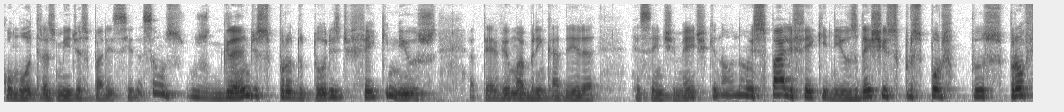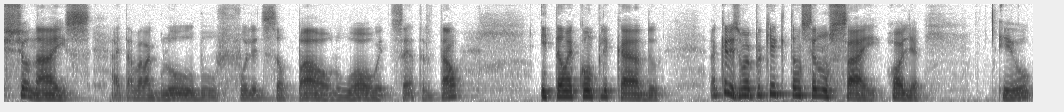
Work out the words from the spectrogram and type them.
como outras mídias parecidas, são os, os grandes produtores de fake news. Até vi uma brincadeira recentemente que não, não espalhe fake news, deixe isso para os profissionais. Aí estava lá Globo, Folha de São Paulo, UOL, etc e tal. Então é complicado. Ah, Cris, mas por que então você não sai? Olha, eu,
